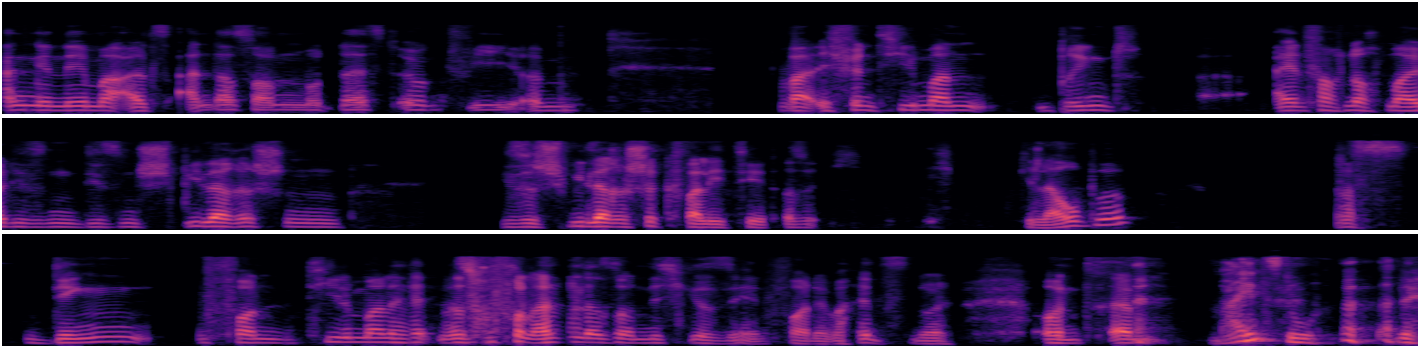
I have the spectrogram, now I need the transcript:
angenehmer als Anderson Modest irgendwie. Ähm, weil ich finde, Thielmann bringt einfach nochmal diesen, diesen spielerischen, diese spielerische Qualität. Also ich glaube, das Ding von Thielmann hätten wir so von Anderson nicht gesehen vor dem 1-0. Und ähm, Meinst du? nee,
